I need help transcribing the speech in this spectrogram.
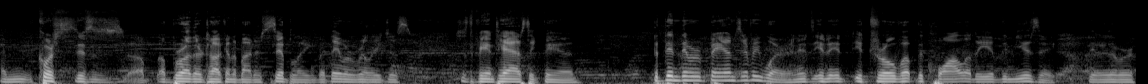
I mean, of course, this is a, a brother talking about his sibling, but they were really just just a fantastic band. But then there were bands everywhere, and it it, it, drove up the quality of the music. There, there were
